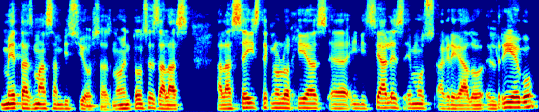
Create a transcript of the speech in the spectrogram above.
metas más ambiciosas, ¿no? Entonces, a las, a las seis tecnologías iniciales hemos agregado el riego,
